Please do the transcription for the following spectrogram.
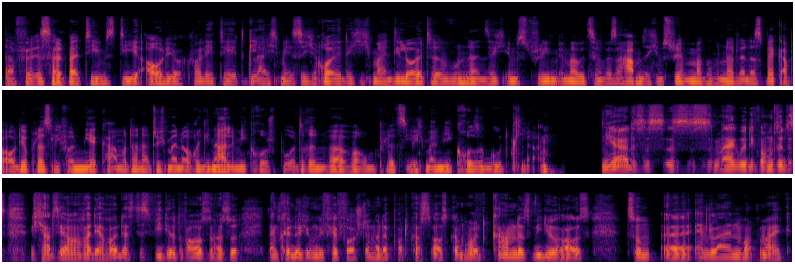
Dafür ist halt bei Teams die Audioqualität gleichmäßig räudig. Ich meine, die Leute wundern sich im Stream immer, beziehungsweise haben sich im Stream immer gewundert, wenn das Backup-Audio plötzlich von mir kam und dann natürlich meine originale Mikrospur drin war, warum plötzlich mein Mikro so gut klang. Ja, das ist, das ist merkwürdig. Warum so das? Ich hatte ja, hatte ja heute erst das Video draußen, also dann könnt ihr euch ungefähr vorstellen, wann der Podcast rauskam. Heute kam das Video raus zum äh, Endline Mod Mic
